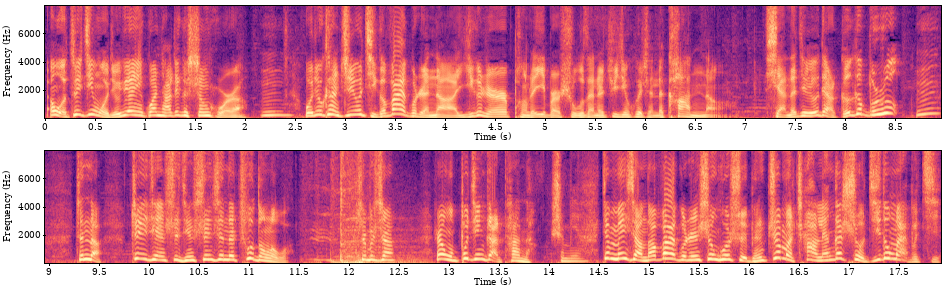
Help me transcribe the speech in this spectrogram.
哎，我最近我就愿意观察这个生活啊。嗯，我就看只有几个外国人呐，一个人捧着一本书在那聚精会神的看呢，显得就有点格格不入。嗯，真的，这件事情深深的触动了我，是不是？让我不禁感叹呢。什么呀？就没想到外国人生活水平这么差，连个手机都买不起。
